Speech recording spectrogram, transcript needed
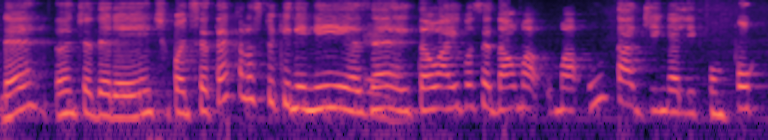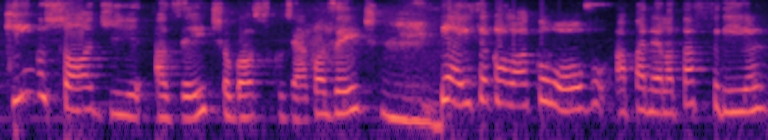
né? Antiaderente, pode ser até aquelas pequenininhas, né? é. né? Então aí você dá uma, uma untadinha ali com um pouquinho só de azeite, eu gosto de cozinhar com azeite, uhum. e aí você coloca o ovo, a panela tá fria,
